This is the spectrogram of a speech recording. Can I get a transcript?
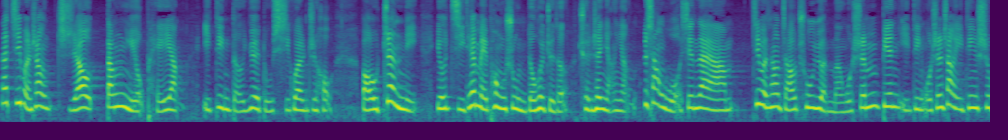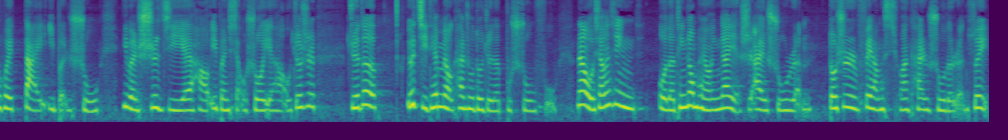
那基本上只要当你有培养一定的阅读习惯之后，保证你有几天没碰书，你都会觉得全身痒痒的。就像我现在啊。基本上只要出远门，我身边一定，我身上一定是会带一本书，一本诗集也好，一本小说也好，我就是觉得有几天没有看书都觉得不舒服。那我相信我的听众朋友应该也是爱书人，都是非常喜欢看书的人，所以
